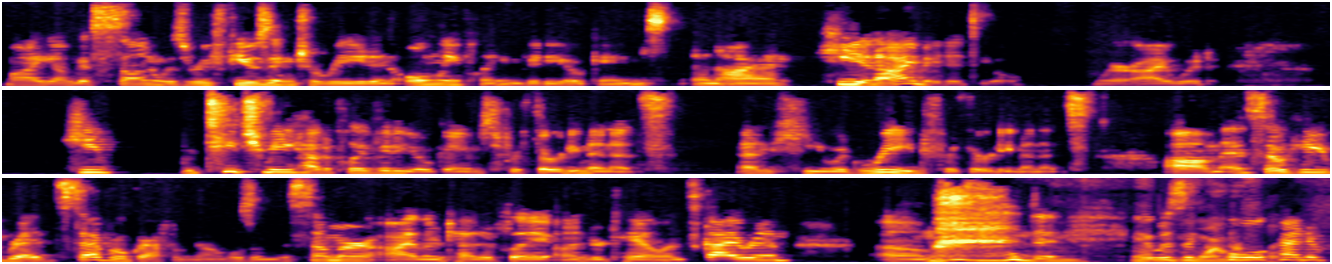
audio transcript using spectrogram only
my youngest son was refusing to read and only playing video games. And I, he and I made a deal where I would, he would teach me how to play video games for 30 minutes and he would read for 30 minutes. Um, and so he read several graphic novels in the summer. I learned how to play Undertale and Skyrim. Um, and it, mm, it was a Wonderful. cool kind of,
